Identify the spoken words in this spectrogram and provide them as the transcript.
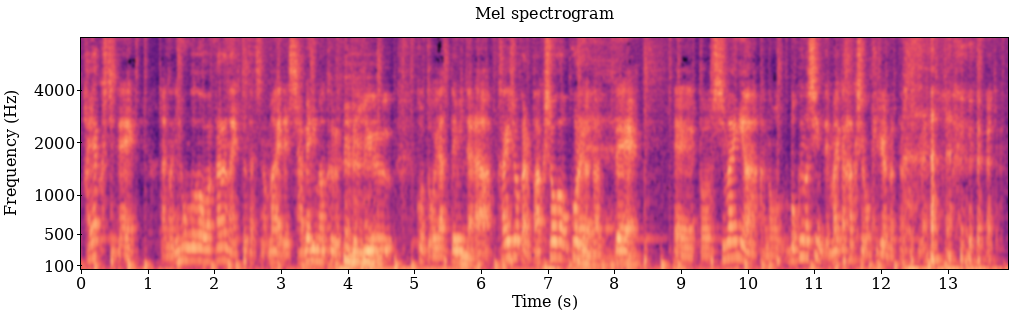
早口であの日本語がわからない人たちの前で喋りまくるっていう ことをやってみたら会場から爆笑が起こるようになって、へえー、としまいにはあの僕のシーンで毎回拍手が起きるようになったんですね。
